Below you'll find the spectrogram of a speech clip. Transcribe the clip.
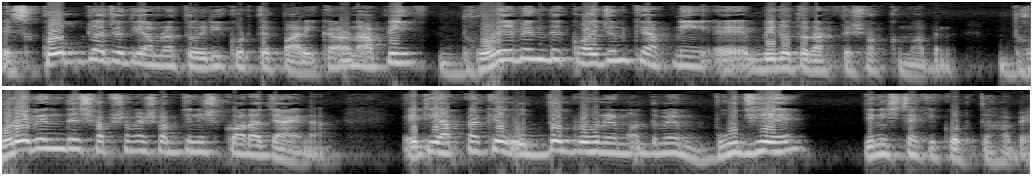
এই স্কোপগুলা যদি আমরা তৈরি করতে পারি, কারণ আপনি ধরে বেঁধে কয়জনকে আপনি বিরত রাখতে সক্ষম হবেন? ধরে বেঁধে সবসময় সব জিনিস করা যায় না। এটি আপনাকে উদ্যোগ গ্রহণের মাধ্যমে বুঝিয়ে জিনিসটাকে করতে হবে।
